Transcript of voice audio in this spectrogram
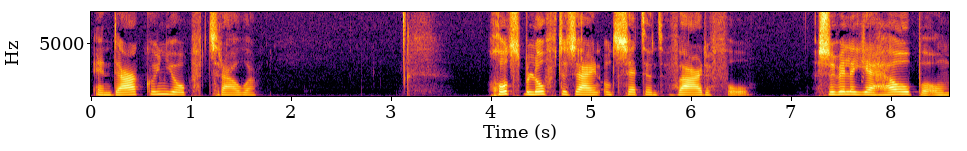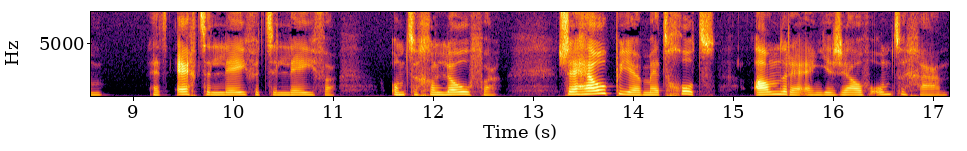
En daar kun je op vertrouwen. Gods beloften zijn ontzettend waardevol. Ze willen je helpen om het echte leven te leven, om te geloven. Ze helpen je met God, anderen en jezelf om te gaan.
